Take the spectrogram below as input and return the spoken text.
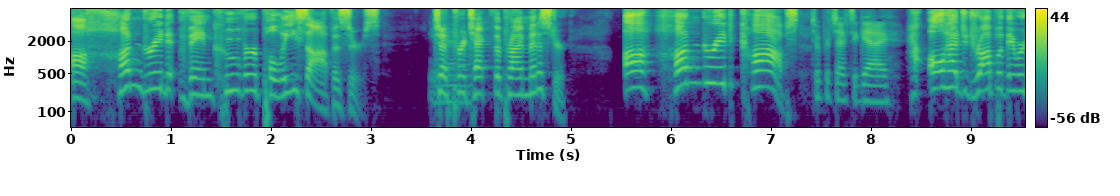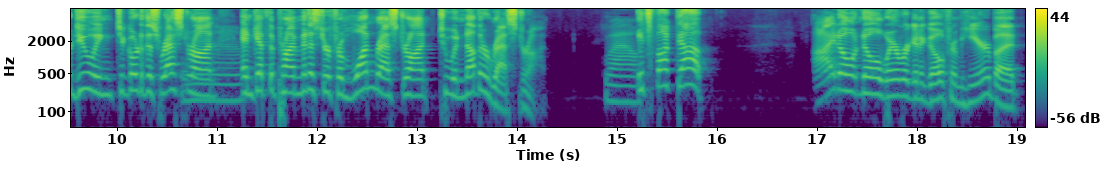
a hundred Vancouver police officers to protect the prime minister. A hundred cops To protect a guy. all had to drop what they were doing to go to this restaurant and get the prime minister from one restaurant to another restaurant. Wow. It's fucked up. I don't know where we're going to go from here, but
